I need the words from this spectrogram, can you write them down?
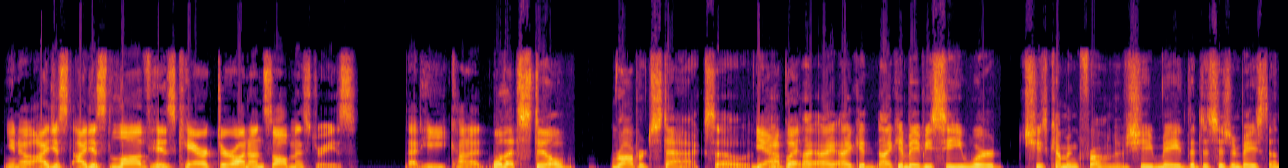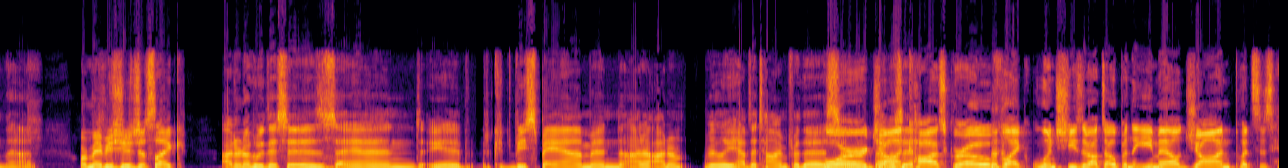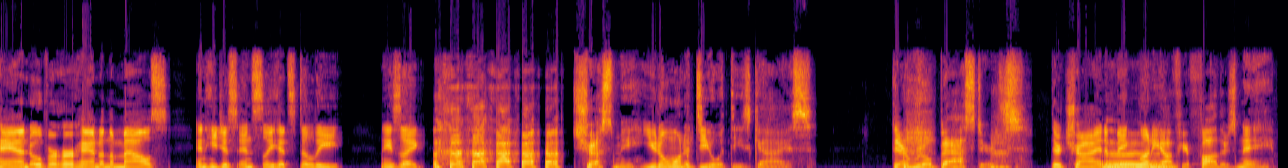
You know, I just I just love his character on Unsolved Mysteries that he kind of Well, that's still Robert Stack. So Yeah, it- but- I, I, I could I can maybe see where she's coming from if she made the decision based on that, or maybe she's just like I don't know who this is, and it could be spam, and I, I don't really have the time for this. or and that was John. Cosgrove. like when she's about to open the email, John puts his hand over her hand on the mouse, and he just instantly hits delete. And he's like, "Trust me, you don't want to deal with these guys. They're real bastards. They're trying to make money off your father's name."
